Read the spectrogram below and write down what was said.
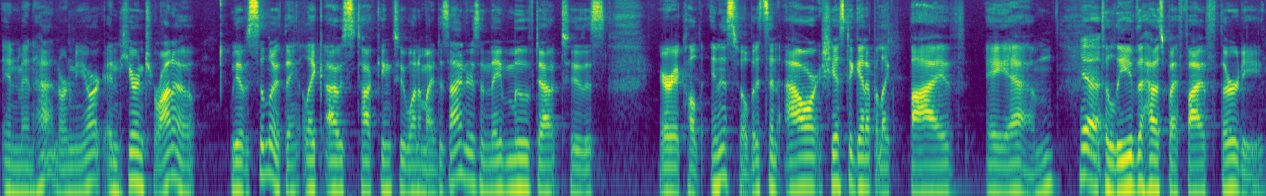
in Manhattan or New York, and here in Toronto we have a similar thing. Like I was talking to one of my designers, and they've moved out to this area called Innisfil, but it's an hour. She has to get up at like five a.m. Yeah. to leave the house by five thirty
